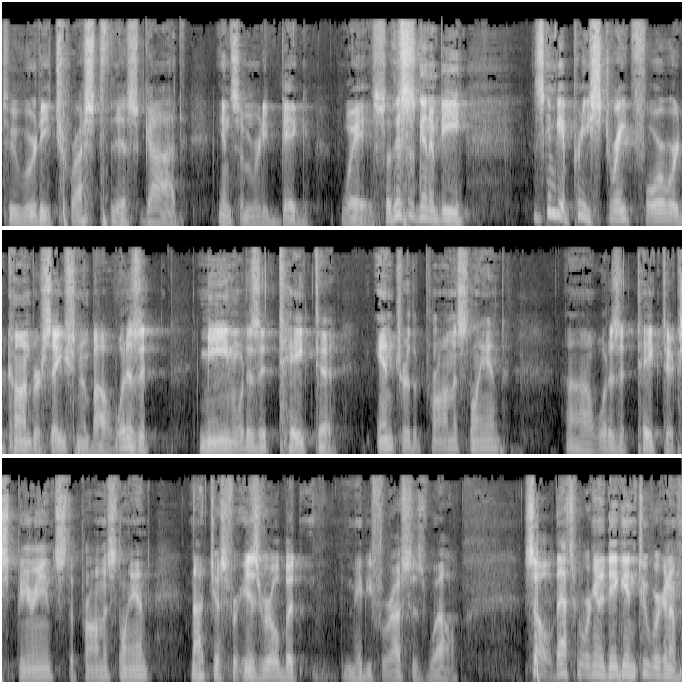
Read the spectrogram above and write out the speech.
to really trust this God in some really big ways. So this is going to be, this is going to be a pretty straightforward conversation about what does it mean, what does it take to enter the promised land, uh, what does it take to experience the promised land, not just for Israel, but maybe for us as well. So that's what we're going to dig into. We're going to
